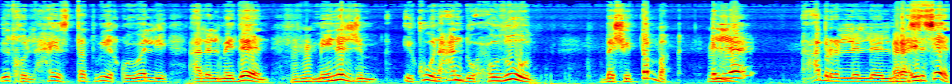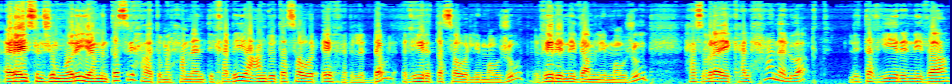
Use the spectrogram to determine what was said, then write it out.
يدخل حيز التطبيق ويولي على الميدان ما ينجم يكون عنده حظوظ باش يطبق إلا عبر المؤسسات. رئيس, رئيس الجمهورية من تصريحاته من الحملة الانتخابية عنده تصور آخر للدولة غير التصور اللي موجود غير النظام اللي موجود. حسب رأيك هل حان الوقت لتغيير النظام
